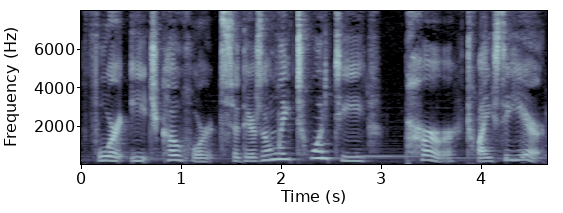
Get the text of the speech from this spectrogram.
for each cohort. So there's only 20 per twice a year.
